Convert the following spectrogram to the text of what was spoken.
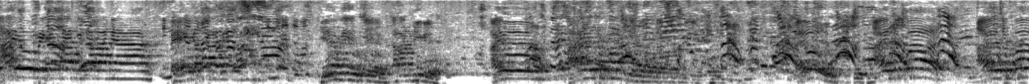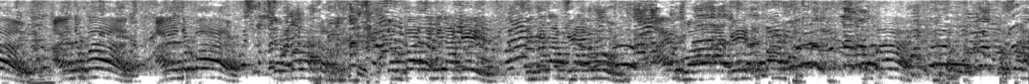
Ayo, pegang kaki lawannya. Pegang kaki. Iya, oke, oke. Tangan dingin. Ayo. Ayo cepat. Ayo. Ayo cepat. Coba, coba sedikit lagi, sedikit lagi? Ayo, ayo dua lagi, cepat, cepat, cepat.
